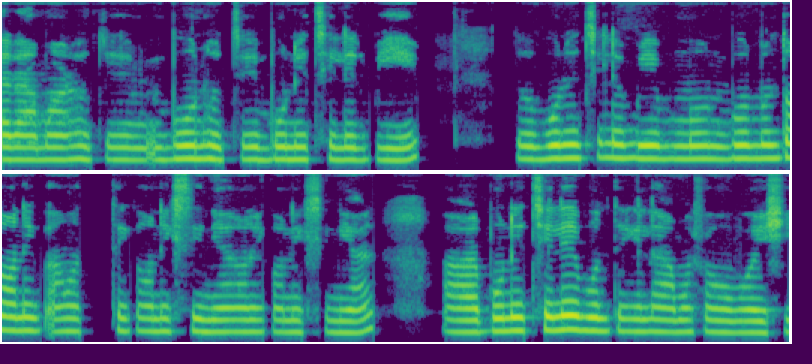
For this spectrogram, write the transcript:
আর আমার হচ্ছে বোন হচ্ছে বোনের ছেলের বিয়ে। তো বোনের ছেলে বিয়ে বোন বোন বলতে অনেক, আমার থেকে অনেক সিনিয়র অনেক অনেক সিনিয়র আর বোনের ছেলে বলতে গেলে আমার সমবয়সী,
